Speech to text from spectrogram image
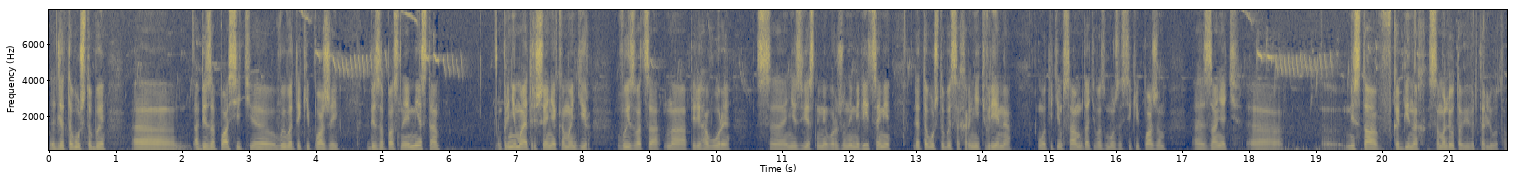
Для того, чтобы э, обезопасить э, вывод экипажей в безопасное место, принимает решение командир вызваться на переговоры с неизвестными вооруженными лицами для того, чтобы сохранить время вот, и тем самым дать возможность экипажам э, занять э, э, места в кабинах самолетов и вертолетов.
